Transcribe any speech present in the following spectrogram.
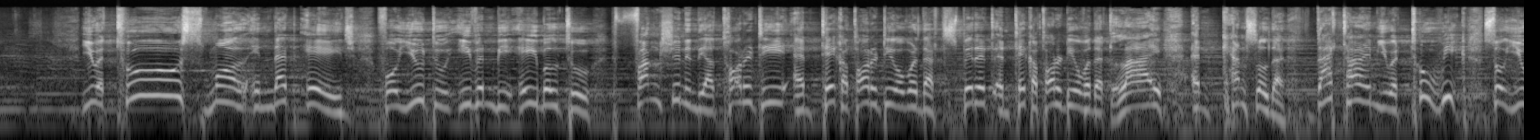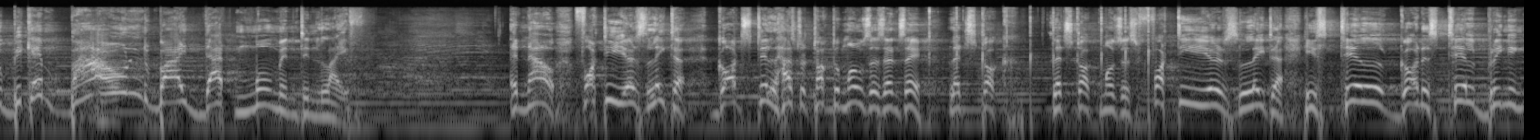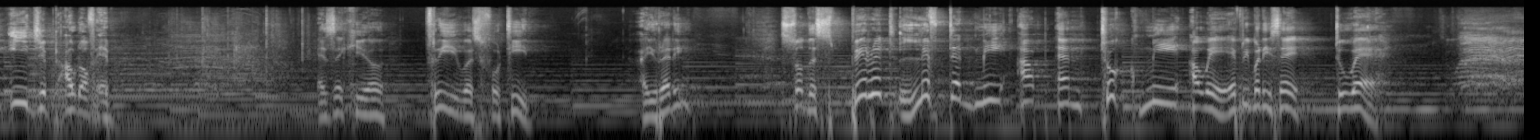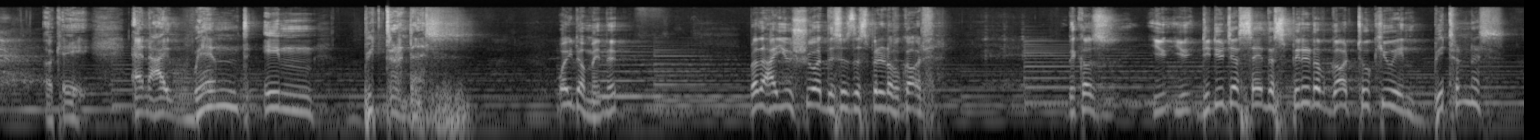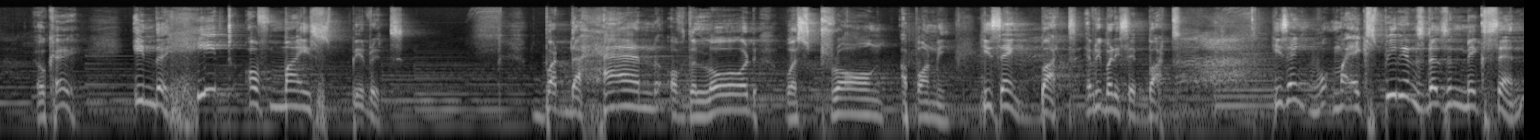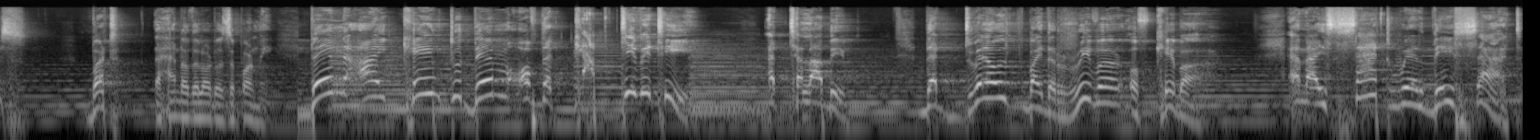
You were too small in that age for you to even be able to function in the authority and take authority over that spirit and take authority over that lie and cancel that. That time you were too weak, so you became bound by that moment in life. And now, 40 years later, God still has to talk to Moses and say, Let's talk. Let's talk, Moses. 40 years later, he's still, God is still bringing Egypt out of him. Ezekiel 3, verse 14. Are you ready? So the Spirit lifted me up and took me away. Everybody say, To where? To where? Okay. And I went in bitterness. Wait a minute. Brother, are you sure this is the Spirit of God? Because you, you did you just say the Spirit of God took you in bitterness? Okay. In the heat of my spirit. But the hand of the Lord was strong upon me. He's saying, but. Everybody say, but. He's saying, my experience doesn't make sense, but the hand of the Lord was upon me. Then I came to them of the captivity at Tel Aviv that dwelt by the river of Chebar. And I sat where they sat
